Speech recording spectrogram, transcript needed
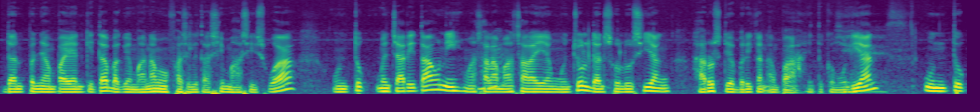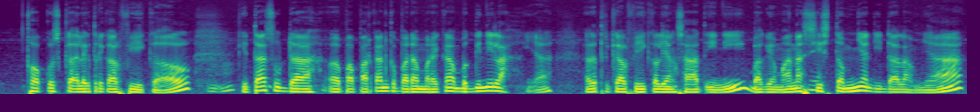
dan penyampaian kita bagaimana memfasilitasi mahasiswa untuk mencari tahu nih masalah-masalah yang muncul dan solusi yang harus dia berikan apa. Itu kemudian untuk fokus ke electrical vehicle, kita sudah eh, paparkan kepada mereka beginilah ya electrical vehicle yang saat ini, bagaimana sistemnya di dalamnya,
